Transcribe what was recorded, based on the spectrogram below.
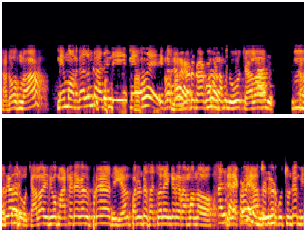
ఉమ్. అదవుతుందా మేము మునగాళ్ళం కాదండి. మేము ఇక్కడ మనగాడు కాకుండా నువ్వు చాలా కాదు. కాదు. నువ్వు. చాలా ఇదిగో మాట్లాడే కదా ఇప్పుడే. నీకు ఏమైనా పని ఉంటే సచివాలయం కాడికి రమ్మన్నావు. అది నేను ఎక్కడో కరెక్టేనండి. యాబ్సెంట్ కాడ కూర్చుంటే మీ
